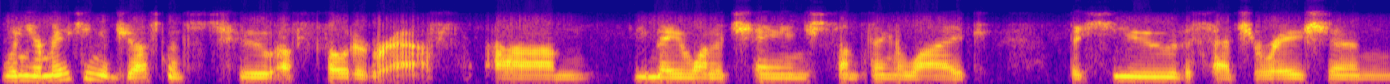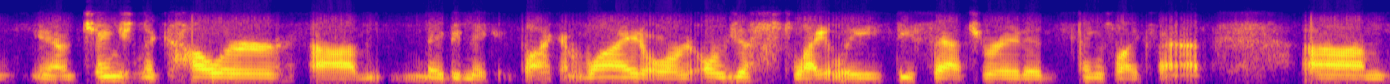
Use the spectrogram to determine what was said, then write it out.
when you're making adjustments to a photograph, um, you may want to change something like the hue, the saturation, you know, changing the color, um, maybe make it black and white or, or just slightly desaturated, things like that. Um,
